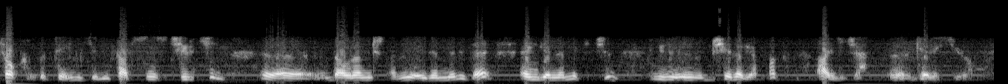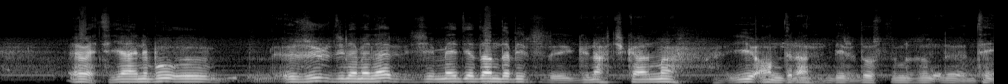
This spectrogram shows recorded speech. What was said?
çok tehlikeli, tatsız, çirkin e, davranışları, eylemleri de engellemek için e, bir şeyler yapmak ayrıca e, gerekiyor. Evet yani bu e, özür dilemeler medyadan da bir günah çıkarma iyi andıran bir dostumuzun te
